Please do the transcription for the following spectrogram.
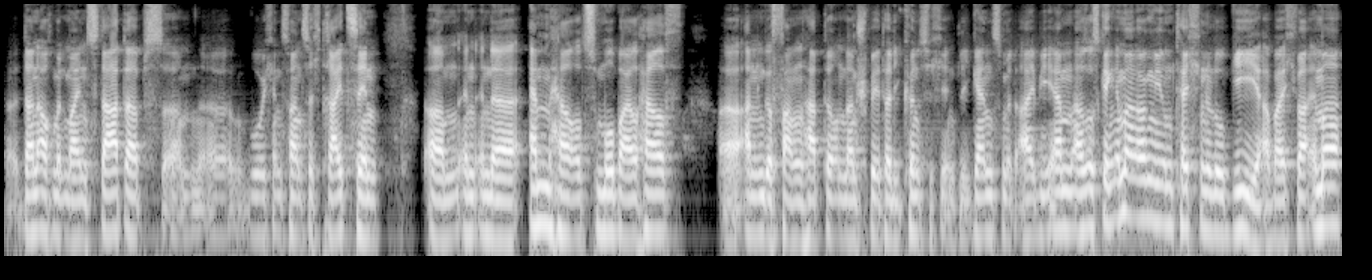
Äh, dann auch mit meinen Startups, ähm, äh, wo ich in 2013 ähm, in, in der M-Health, Mobile Health, äh, angefangen hatte und dann später die künstliche Intelligenz mit IBM. Also es ging immer irgendwie um Technologie, aber ich war immer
